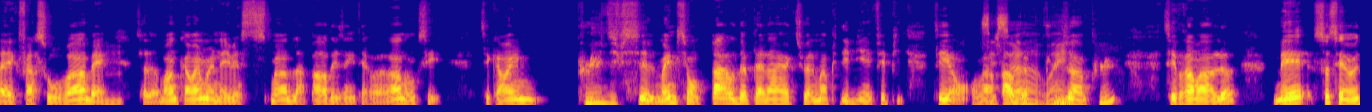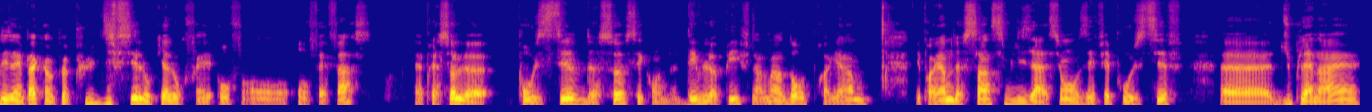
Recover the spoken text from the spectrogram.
avec Face au vent, ben, mmh. ça demande quand même un investissement de la part des intervenants. Donc, c'est, c'est quand même plus difficile. Même si on parle de plein air actuellement, puis des bienfaits, puis on, on en parle de plus en plus, c'est vraiment là. Mais ça, c'est un des impacts un peu plus difficiles auxquels on fait, on, on fait face. Après ça, le positif de ça, c'est qu'on a développé finalement d'autres programmes, des programmes de sensibilisation aux effets positifs euh, du plein air,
